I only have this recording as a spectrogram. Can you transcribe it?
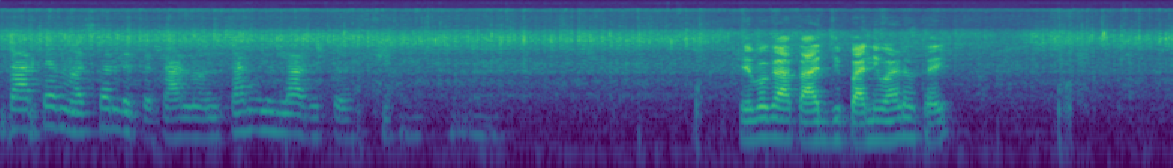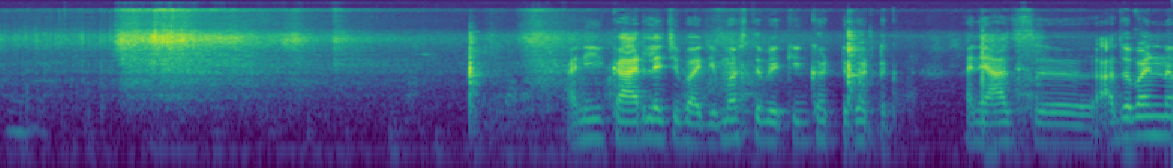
ताट्या मसाल्याचं कालवण चांगलं लागत. हे बघा आता आजी पाणी वाढवत आहे आणि कारल्याची भाजी मस्तपैकी घट्ट घट्ट. आणि आज आजोबांना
